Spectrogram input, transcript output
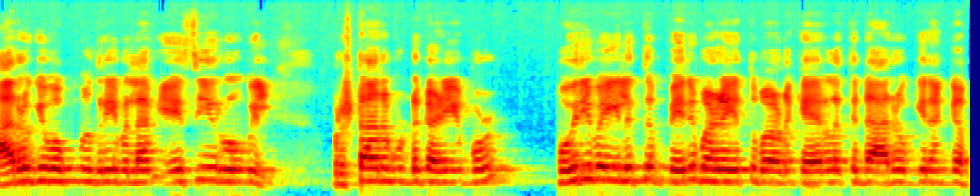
ആരോഗ്യവകുപ്പ് മന്ത്രിയുമെല്ലാം എ സി റൂമിൽ മൃഷ്ടാനമുണ്ട് കഴിയുമ്പോൾ പൊരിവെയിലത്തും പെരുമഴയത്തുമാണ് കേരളത്തിന്റെ ആരോഗ്യരംഗം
